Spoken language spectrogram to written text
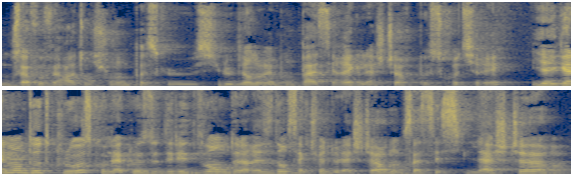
Donc ça, faut faire attention parce que si le bien ne répond pas à ces règles, l'acheteur peut se retirer. Il y a également d'autres clauses comme la clause de délai de vente de la résidence actuelle de l'acheteur. Donc ça, c'est si l'acheteur,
